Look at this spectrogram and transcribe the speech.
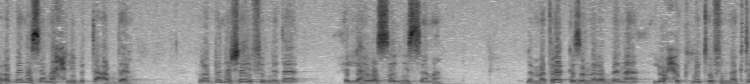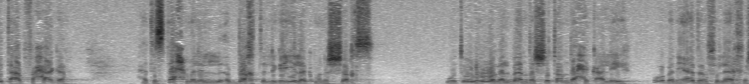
ربنا سامح لي بالتعب ده. ربنا شايف إن ده اللي هيوصلني السماء. لما تركز إن ربنا له حكمته في إنك تتعب في حاجة هتستحمل الضغط اللي جاي لك من الشخص وتقول هو غلبان ده الشيطان ضحك عليه هو بني آدم في الآخر.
